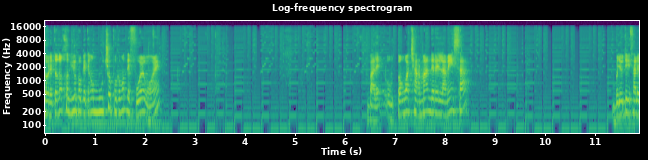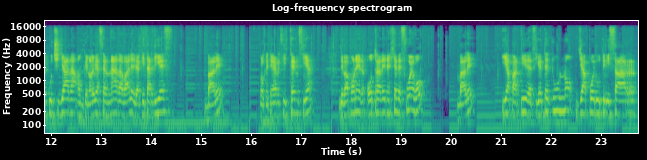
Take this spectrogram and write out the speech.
Sobre todo jodido porque tengo muchos Pokémon de fuego, ¿eh? Vale, pongo a Charmander en la mesa. Voy a utilizarle cuchillada, aunque no le voy a hacer nada, ¿vale? Le voy a quitar 10, ¿vale? Porque tiene resistencia. Le va a poner otra de energía de fuego, ¿vale? Y a partir del siguiente turno ya puedo utilizar...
